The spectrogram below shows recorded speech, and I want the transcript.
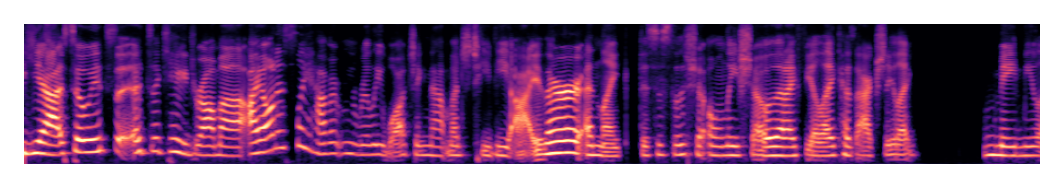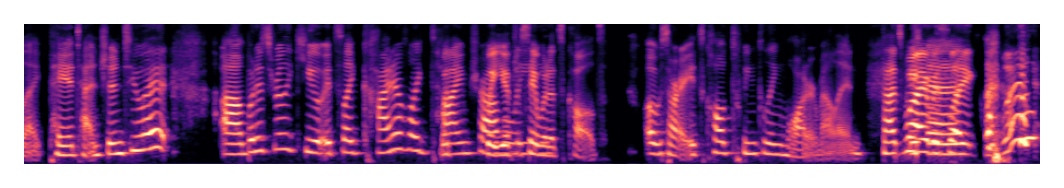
Yeah, so it's it's a K drama. I honestly haven't been really watching that much TV either, and like this is the show, only show that I feel like has actually like made me like pay attention to it. Um, but it's really cute. It's like kind of like time travel. Wait, you have to say what it's called. Oh, sorry. It's called Twinkling Watermelon. That's why and... I was like, what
